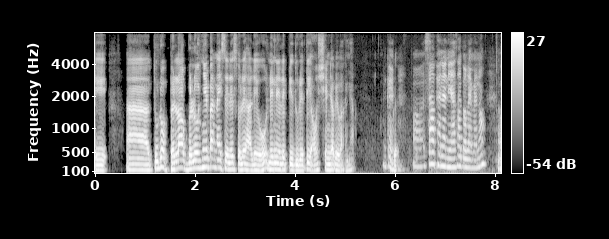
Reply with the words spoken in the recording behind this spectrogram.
ဒီအာသူတို့ဘယ်လောက်ဘယ်လိုညှင်းပန်းနိုင်စေလဲဆိုတဲ့ဟာလေးကိုနည်းနည်းလေးပြည်သူတွေသိအောင်ရှင်းပြပေးပါခင်ဗျဟုတ်ကဲ့ အာစဖန်တဲ့နေရာစပြောလိုက်မယ်နော်ဟု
